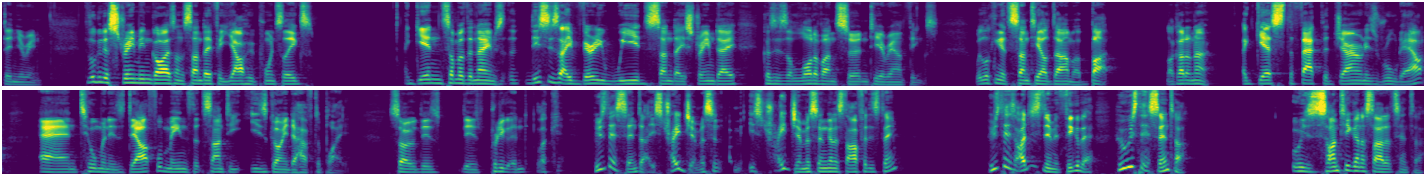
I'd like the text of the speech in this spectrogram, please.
then you're in. If you're looking to stream in guys on Sunday for Yahoo Points Leagues, again, some of the names. This is a very weird Sunday stream day because there's a lot of uncertainty around things. We're looking at Santi Aldama, but like I don't know. I guess the fact that Jaren is ruled out and Tillman is doubtful means that Santi is going to have to play. So there's there's pretty good. Like who's their center? Is Trey Jemison? Is Trey Jemison going to start for this team? Who's this? I just didn't even think of that. Who is their center? Or is Santi going to start at center?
